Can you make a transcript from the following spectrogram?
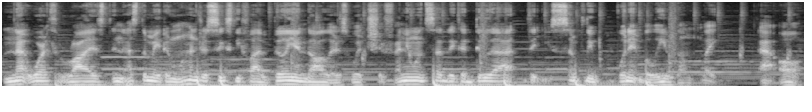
net worth rose an estimated $165 billion, which if anyone said they could do that, that you simply wouldn't believe them, like, at all.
